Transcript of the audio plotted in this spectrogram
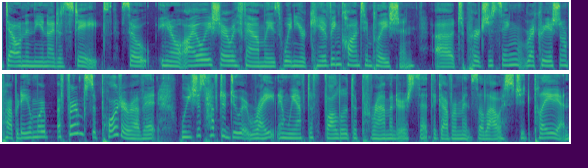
down in the United States. So, you know, I always share with families when you're giving contemplation uh, to purchasing recreational property, and we're a firm supporter of it, we just have to do it right and we have to follow the parameters that the governments allow us to play in.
